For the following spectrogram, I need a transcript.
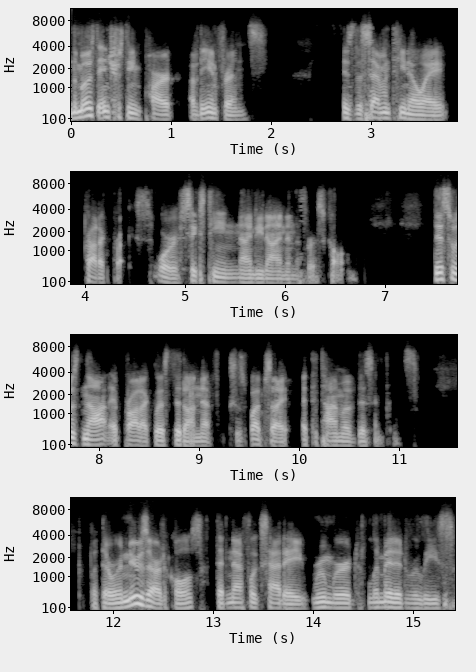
the most interesting part of the inference is the 1708 product price, or 1699 in the first column. This was not a product listed on Netflix's website at the time of this inference, but there were news articles that Netflix had a rumored limited release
